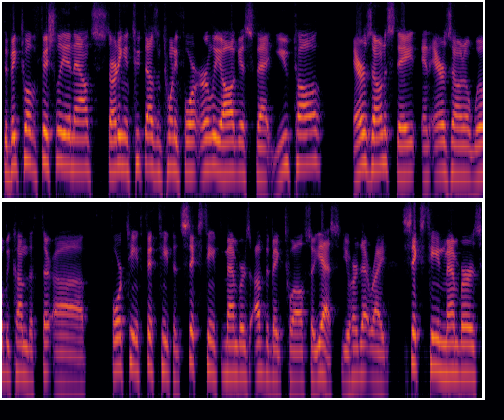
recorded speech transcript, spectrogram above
The Big 12 officially announced starting in 2024, early August, that Utah, Arizona State, and Arizona will become the thir- uh, 14th, 15th, and 16th members of the Big 12. So, yes, you heard that right. 16 members.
